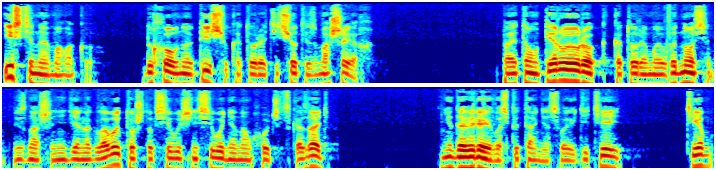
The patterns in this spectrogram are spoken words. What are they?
истинное молоко, духовную пищу, которая течет из Машех. Поэтому первый урок, который мы выносим из нашей недельной главы, то, что Всевышний сегодня нам хочет сказать – не доверяй воспитанию своих детей тем,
